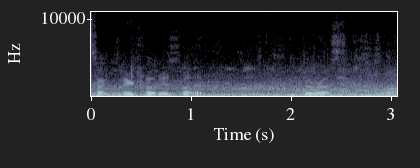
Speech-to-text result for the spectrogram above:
It's like clear coated, but the rust is as well.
